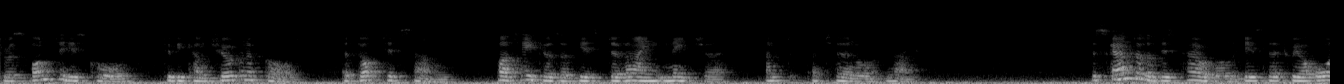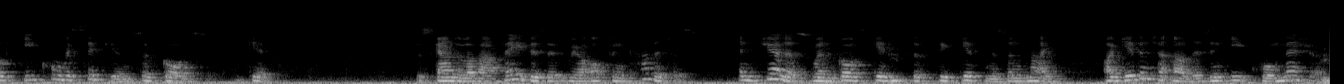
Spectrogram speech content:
to respond to his call to become children of God, adoptive sons, partakers of his divine nature and eternal life. The scandal of this parable is that we are all equal recipients of God's gifts. The scandal of our faith is that we are often covetous and jealous when God's gifts of forgiveness and life are given to others in equal measure.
